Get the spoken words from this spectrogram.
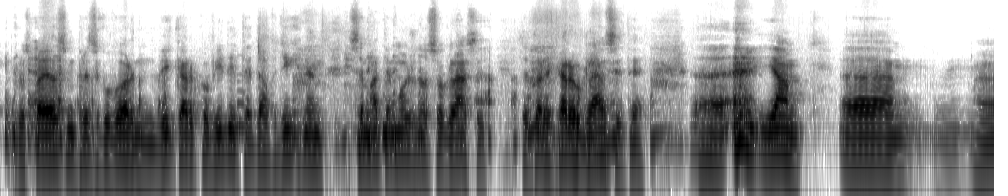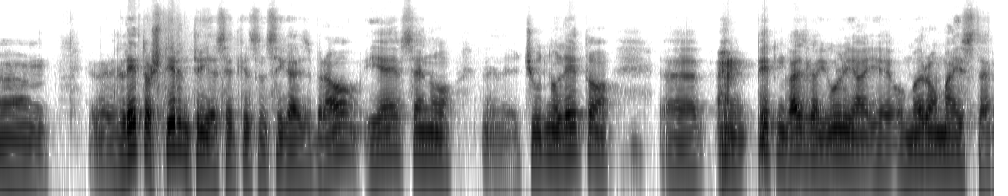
Gospa, jaz sem prezgovoren, vi kar ko vidite, da vdihnem, se imate možnost oglasiti, se torej kar oglasite. Uh, ja, uh, uh, leto 34, ki sem si ga izbral, je vseeno čudno leto. Uh, 25. julija je umrl majster,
